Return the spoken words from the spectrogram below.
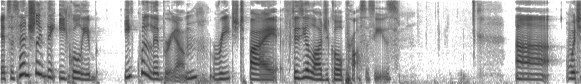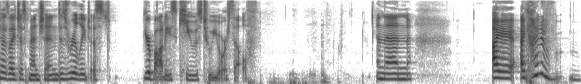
it's essentially the equilib- equilibrium reached by physiological processes, uh, which, as I just mentioned, is really just your body's cues to yourself. And then I I kind of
